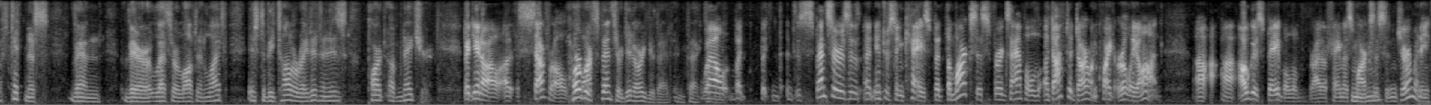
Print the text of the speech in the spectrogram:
fitness, then their lesser lot in life is to be tolerated and is part of nature. But you know, uh, several Herbert Mar- Spencer did argue that, in fact. Well, but but Spencer is a, an interesting case. But the Marxists, for example, adopted Darwin quite early on. Uh, uh, August Bebel, a rather famous Marxist in Germany,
